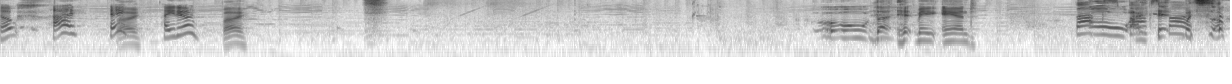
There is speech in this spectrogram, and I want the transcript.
nope. Hi. Hey. Bye. How you doing? Bye. Oh, that hit me and Box, oh, box, I hit box. myself.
